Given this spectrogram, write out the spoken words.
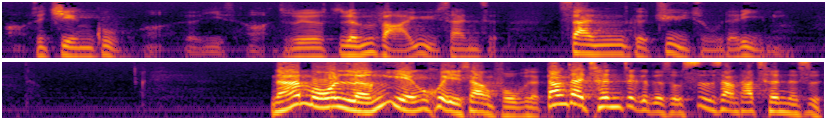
啊是坚固的意思啊，就是人法欲三者三个具足的利名。南无楞严会上佛菩萨，当在称这个的时候，事实上他称的是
